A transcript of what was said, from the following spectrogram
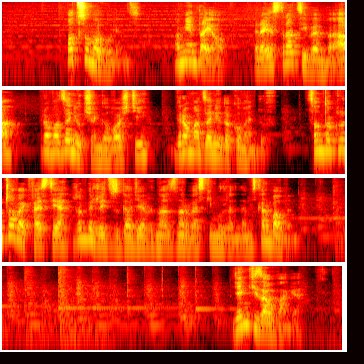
Podsumowując, pamiętaj o rejestracji w MBA, prowadzeniu księgowości, gromadzeniu dokumentów. Są to kluczowe kwestie, żeby żyć w zgodzie no- z norweskim urzędem skarbowym. Dzięki za uwagę.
